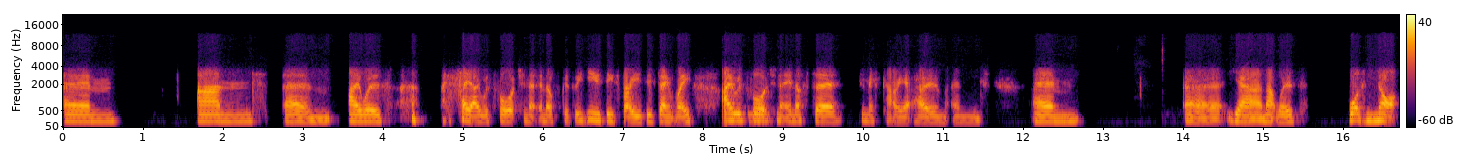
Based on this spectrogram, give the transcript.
Um, and um, I was, I say I was fortunate enough because we use these phrases, don't we? I was mm. fortunate enough to to miscarry at home, and um, uh, yeah, and that was was not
